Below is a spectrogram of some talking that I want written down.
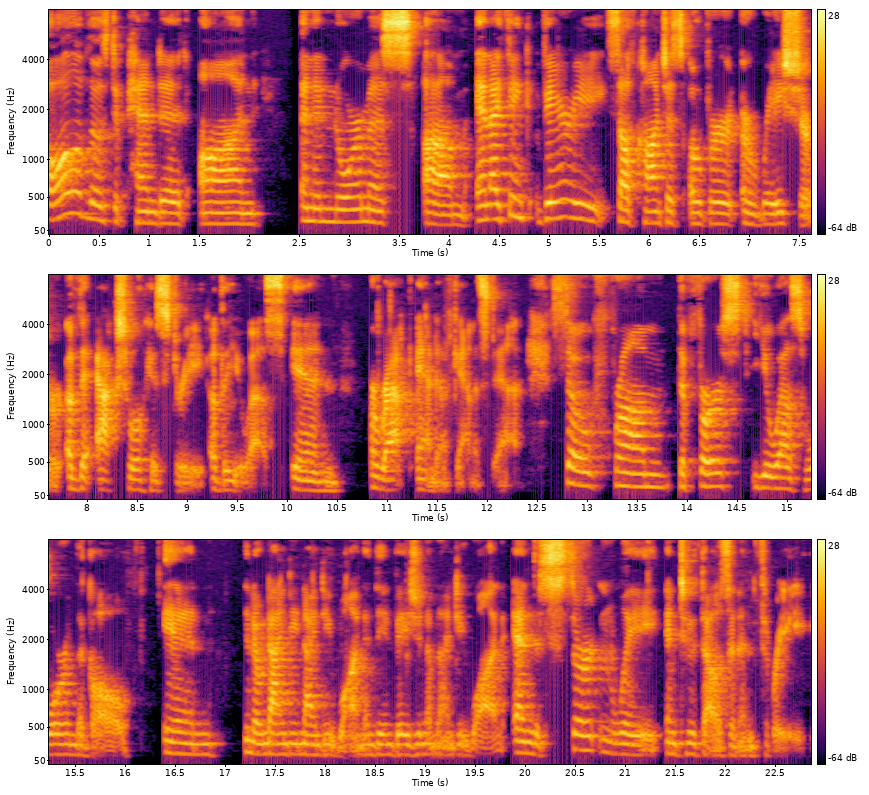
All of those depended on an enormous um, and I think very self-conscious overt erasure of the actual history of the U.S. in Iraq and Afghanistan. So from the first U.S. war in the Gulf in you know 1991 and the invasion of 91 and certainly in 2003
